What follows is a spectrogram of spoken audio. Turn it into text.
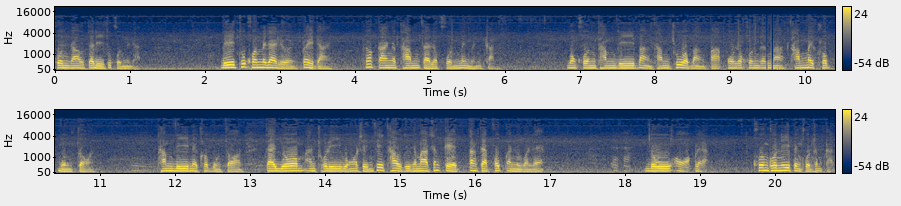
คนเราจะดีทุกคนไม่ได้ ดีทุกคนไม่ได้เลยก็ให้ได้เพราะการกระทำแต่ละคนไม่เหมือนกัน บางคนทำดีบ้างทำชั่วบ้างปะปนละคนกันมาทำไม่ครบวงจรอืมทำดีไม่ครบวงจร แต่โยมอัญชลีวงศ์ศิลป์ที่เท่าที่จะมาสังเกต ตั้งแต่พบกันในวันแรกเจ้าค่ะดูออกแหละ คนคนนี้เป็นคนสำคัญ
